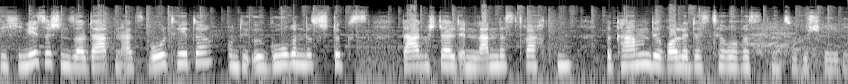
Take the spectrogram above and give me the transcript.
die chinesischen Soldaten als Wohltäter und die Uiguren des Stücks, dargestellt in Landestrachten, bekamen die Rolle des Terroristen zugeschrieben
